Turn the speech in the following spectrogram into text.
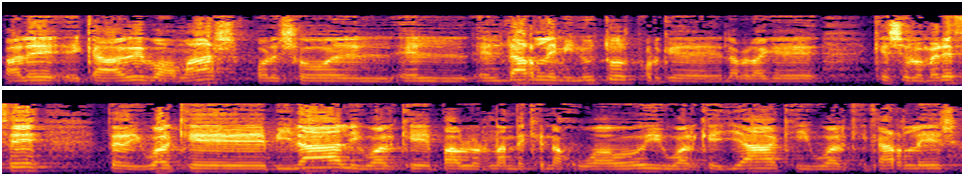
¿vale? cada vez va más, por eso el, darle minutos, porque la verdad que, que, se lo merece, pero igual que Bilal, igual que Pablo Hernández que no ha jugado hoy, igual que Jack, igual que Carles,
